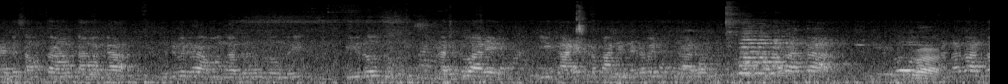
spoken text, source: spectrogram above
రెండు సంవత్సరాల కాలంగా నిర్విరామంగా జరుగుతుంది. ఈరోజు ట్రస్ట్ వారే ఈ కార్యక్రమాన్ని నిర్వహిస్తున్నారు. అన్నదాత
